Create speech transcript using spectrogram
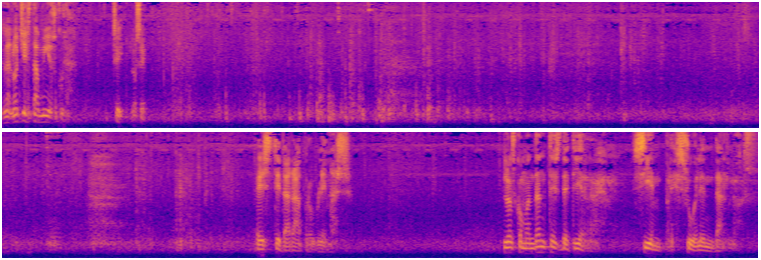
la noche está muy oscura. Sí, lo sé. Este dará problemas. Los comandantes de tierra siempre suelen darlos.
